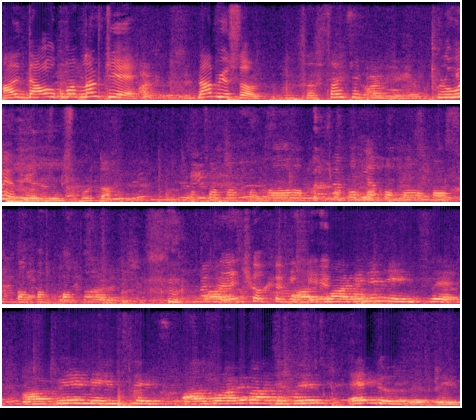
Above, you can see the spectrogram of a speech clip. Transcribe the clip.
Hadi daha okumadılar ki. Ne yapıyorsun? Sırsan ki prova yapıyoruz biz burada. Bunları çok komik. Azmare'nin incisi, Azmare'nin incisi, Azmare bahçesinin en gözdesi.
